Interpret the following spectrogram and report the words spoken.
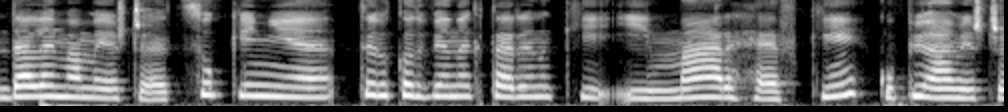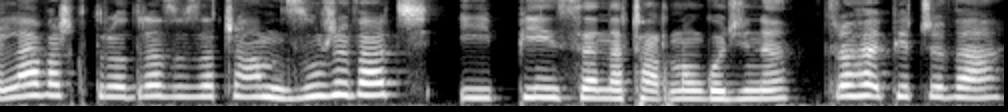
Dalej mamy jeszcze cukinie, tylko dwie nektarynki i marchewki. Kupiłam jeszcze lawasz, który od razu zaczęłam zużywać i pinsę na czarną godzinę. Trochę pieczywa,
